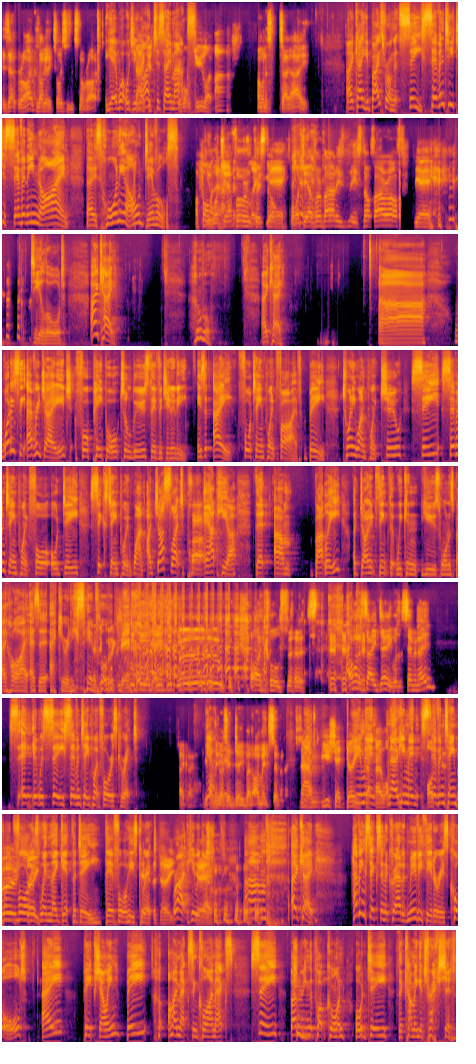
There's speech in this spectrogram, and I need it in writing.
Is that right? Because I get a choice if it's not right. yeah, what would you No, like just- to say, Yeah, Mark? what would you like, Mux? I'm going to say A. Okay, you're both wrong. It's C, 70 to 79. Those horny old devils. I find You that watch out for him. Crystal. Yeah. Watch out for Bart. He's, he's not far off. Yeah. Dear Lord. Okay. Ooh. Okay. Uh, What is the average age for people to lose their virginity? Is it A, 14.5, B, 21.2, C, 17.4, or D, 16.1? I'd just like to point Uh, out here that, um, Bartley, I don't think that we can use Warners Bay High as an accurate That's a example. good example. I called first. I'm going to say D. Was it 17? It, it was C, 17.4 is correct. Okay. Yeah. I think I said D, but I meant 17. No, you said D. You meant, so no, he meant Oh, 17.4 C. is when they get the D. Therefore, he's correct. the D. Right, here Yeah. we go. um, okay. Having sex in a crowded movie theatre is called A, peep showing, B, IMAX and climax, C, buttering the popcorn, or D, the coming attraction.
